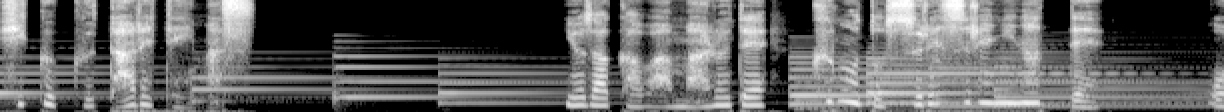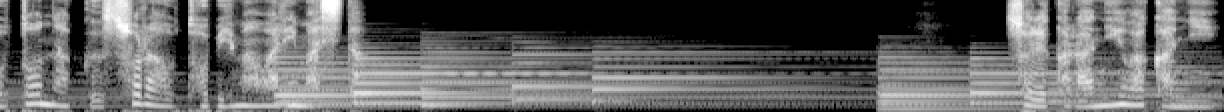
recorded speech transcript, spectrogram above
低く垂れています。夜高はまるで雲とすれすれになって音なく空を飛び回りました。それからにわかに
